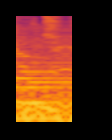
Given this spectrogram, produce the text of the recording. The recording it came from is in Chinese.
相聚。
